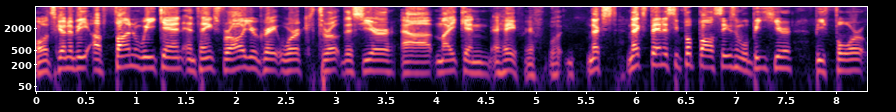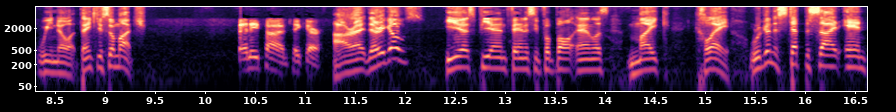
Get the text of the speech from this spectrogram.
Well, it's going to be a fun weekend, and thanks for all your great work throughout this year, uh, Mike. And hey, next next fantasy football season will be here before we know it. Thank you so much. Anytime. Take care. All right, there he goes. ESPN fantasy football analyst Mike Clay. We're going to step aside and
